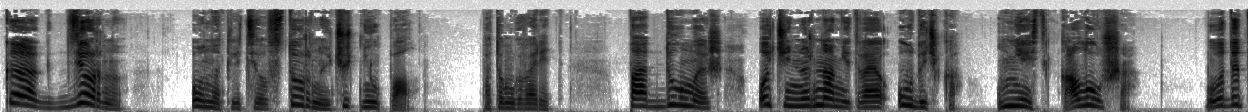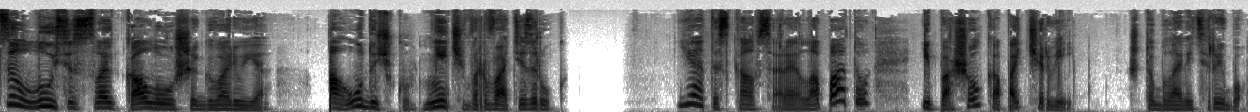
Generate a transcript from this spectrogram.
как дерну. Он отлетел в сторону и чуть не упал. Потом говорит «Подумаешь, очень нужна мне твоя удочка, у меня есть калуша». «Вот и целуйся со своей калошей», — говорю я. «А удочку нечего рвать из рук». Я отыскал в сарае лопату и пошел копать червей, чтобы ловить рыбу.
